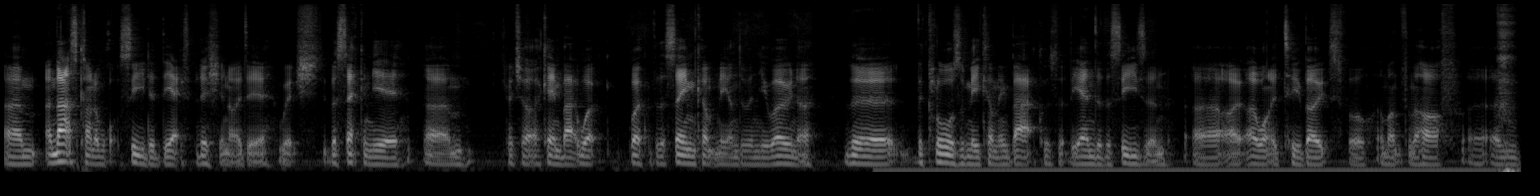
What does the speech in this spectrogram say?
Um, and that's kind of what seeded the expedition idea, which the second year, um, which I came back work, working for the same company under a new owner, the the clause of me coming back was at the end of the season. Uh, I, I wanted two boats for a month and a half uh, and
